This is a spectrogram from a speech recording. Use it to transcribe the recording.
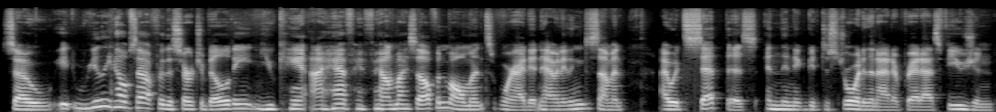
So it really helps out for the searchability. You can't. I have found myself in moments where I didn't have anything to summon. I would set this, and then it get destroyed, and then I'd have Red Eyes Fusion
